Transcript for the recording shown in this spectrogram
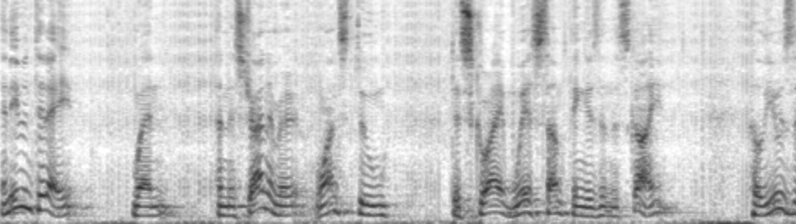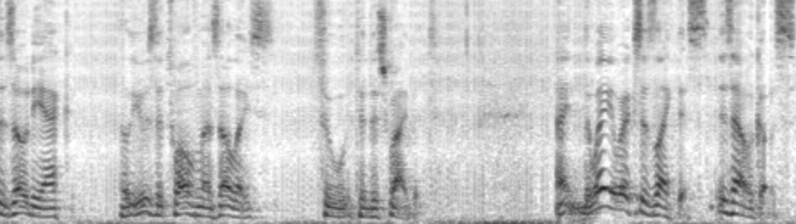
and even today, when an astronomer wants to describe where something is in the sky, he'll use the zodiac, he'll use the 12 mazalis to, to describe it. The way it works is like this. This is how it goes.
